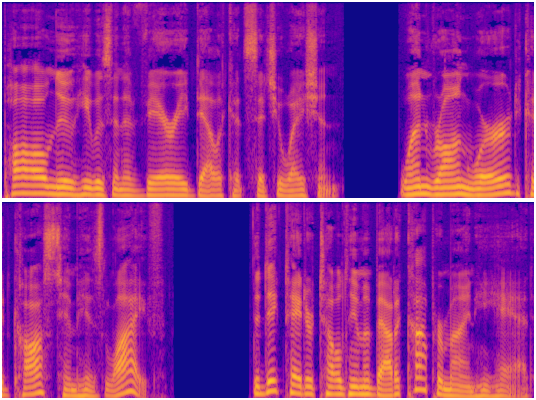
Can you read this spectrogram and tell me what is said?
Paul knew he was in a very delicate situation. One wrong word could cost him his life. The dictator told him about a copper mine he had.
